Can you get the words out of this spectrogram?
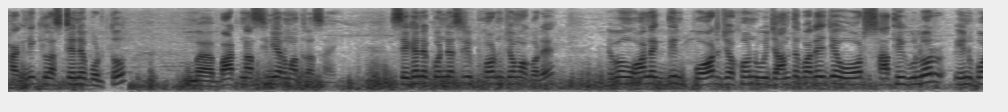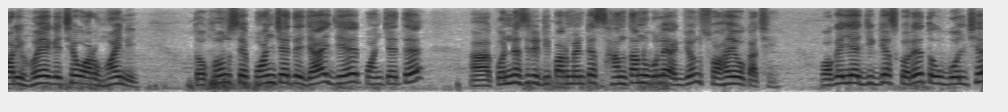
ভাগ্নি ক্লাস টেনে পড়তো। বাটনা সিনিয়র মাদ্রাসায়। সেখানে কন্যাশ্রী ফর্ম জমা করে এবং অনেক দিন পর যখন ওই জানতে পারে যে ওর সাথীগুলোর ইনকোয়ারি হয়ে গেছে, ওর হয়নি, তখন সে পঞ্চায়েতে যায় যে পঞ্চায়েতে কন্যাশ্রী ডিপার্টমেন্টে শান্তানু বলে একজন সহায়ক আছে। ওকে যে জিজ্ঞেস করে, তো ও বলছে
